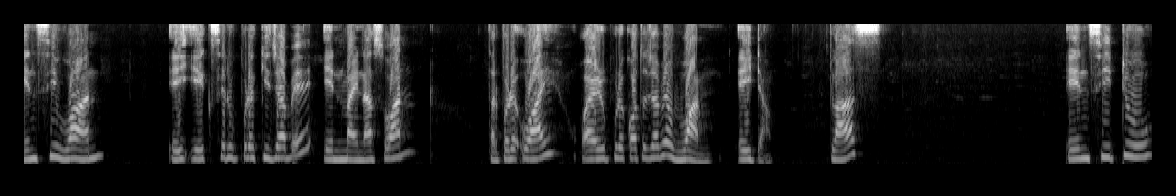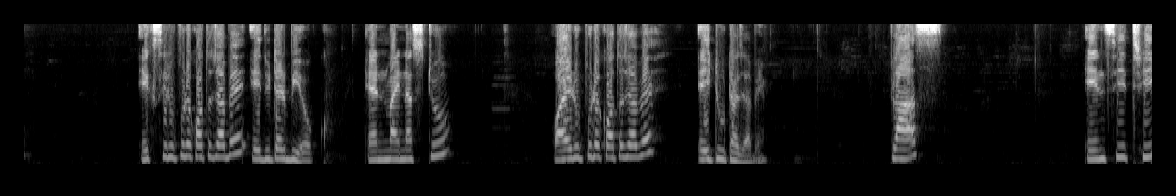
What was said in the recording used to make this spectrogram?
n C one এই এক্সের উপরে কি যাবে? এন মাইনাস ওয়ান তারপরে ওয়াই ওয়াইয়ের উপরে কত যাবে? ওয়ান এইটা। প্লাস এন সি টু এক্সের উপরে কত যাবে? এই দুইটার বিয়োগ। এন মাইনাস টু ওয়াইয়ের উপরে কত যাবে? এই টুটা যাবে। প্লাস এন সি থ্রি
